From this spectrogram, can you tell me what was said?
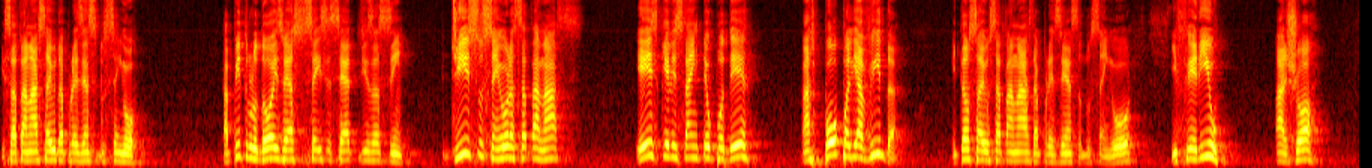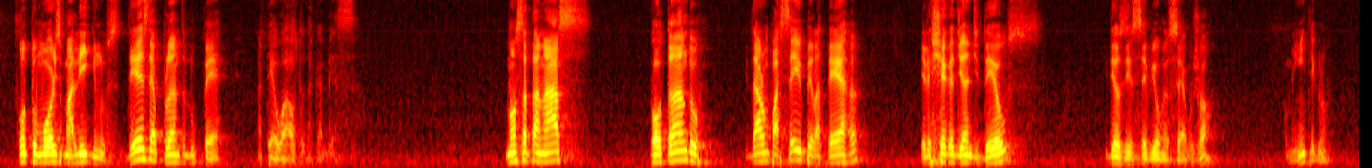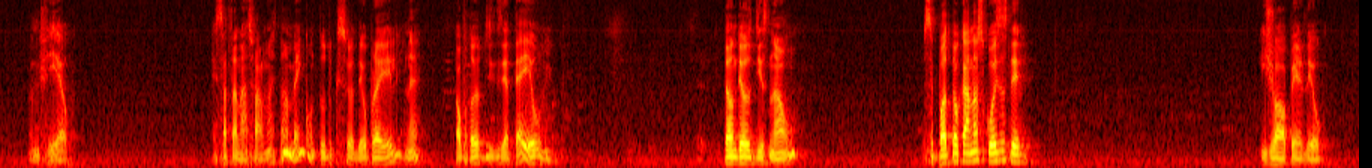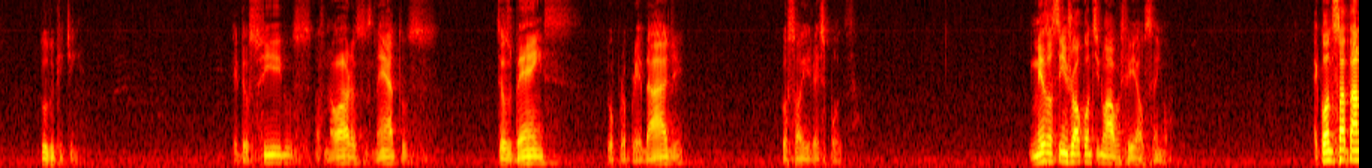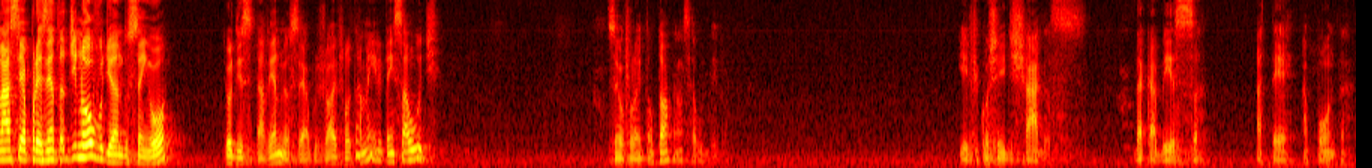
E Satanás saiu da presença do Senhor. Capítulo 2, versos 6 e 7 diz assim: Disse o Senhor a Satanás: Eis que ele está em teu poder, mas poupa-lhe a vida. Então saiu Satanás da presença do Senhor e feriu a Jó com tumores malignos, desde a planta do pé até o alto da cabeça. Irmão Satanás, voltando de dar um passeio pela terra, ele chega diante de Deus, e Deus diz: Você viu meu servo Jó? Homem íntegro, homem fiel. Aí Satanás fala, mas também com tudo que o Senhor deu para ele, né? Faltou dizer até eu, né? Então Deus diz: não. Você pode tocar nas coisas dele. E Jó perdeu tudo o que tinha. Perdeu os filhos, as noras, os netos, seus bens, sua propriedade. Ficou só ele e a esposa. E mesmo assim Jó continuava fiel ao Senhor. É quando Satanás se apresenta de novo diante do Senhor. Eu disse: Está vendo meu servo Jó? Ele falou: Também, ele tem saúde. O Senhor falou: Então toca na saúde dele. E ele ficou cheio de chagas, da cabeça até a ponta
